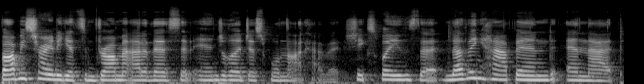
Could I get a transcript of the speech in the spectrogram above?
Bobby's trying to get some drama out of this, and Angela just will not have it. She explains that nothing happened and that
